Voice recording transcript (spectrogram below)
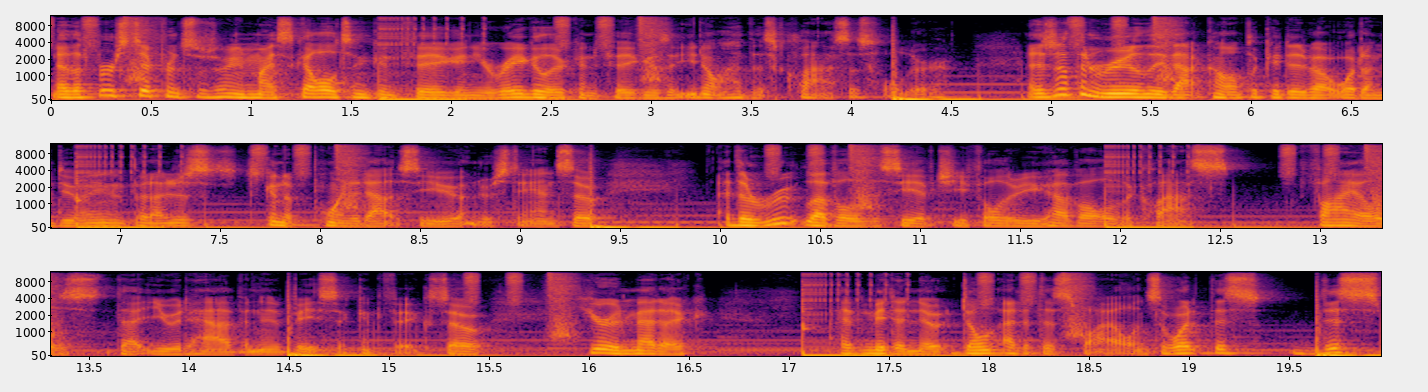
Now the first difference between my skeleton config and your regular config is that you don't have this classes folder. And there's nothing really that complicated about what I'm doing, but I'm just gonna point it out so you understand. So at the root level of the CFG folder, you have all the class files that you would have in a basic config. So here in Medic, I've made a note, don't edit this file. And so what this, this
